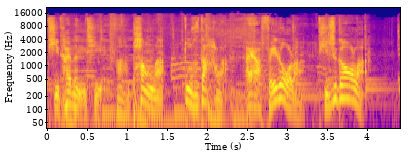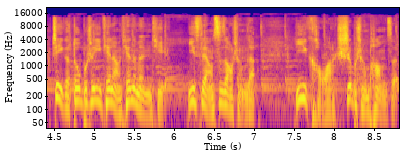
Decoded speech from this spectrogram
体态问题啊，胖了、肚子大了，哎呀，肥肉了、体脂高了，这个都不是一天两天的问题，一次两次造成的，一口啊吃不成胖子。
